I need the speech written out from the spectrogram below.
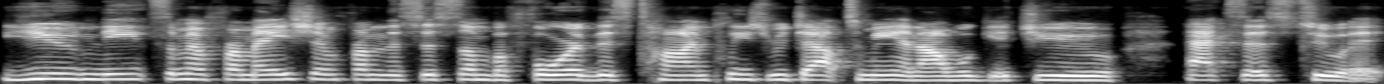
you need some information from the system before this time please reach out to me and i will get you access to it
